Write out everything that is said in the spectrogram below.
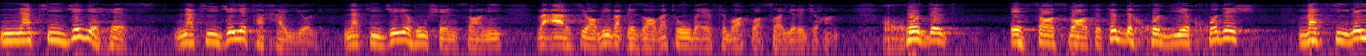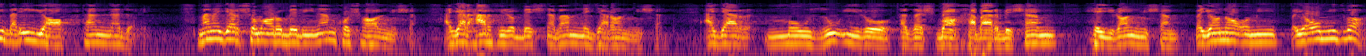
نتیجه حس نتیجه تخیل نتیجه هوش انسانی و ارزیابی و قضاوت او و ارتباط با سایر جهان. خود احساس و عاطفه به خودی خودش وسیله‌ای برای یافتن نداره. من اگر شما رو ببینم خوشحال میشم. اگر حرفی رو بشنوم نگران میشم. اگر موضوعی رو ازش با خبر بشم حیران میشم و یا ناامید و یا امیدوار.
